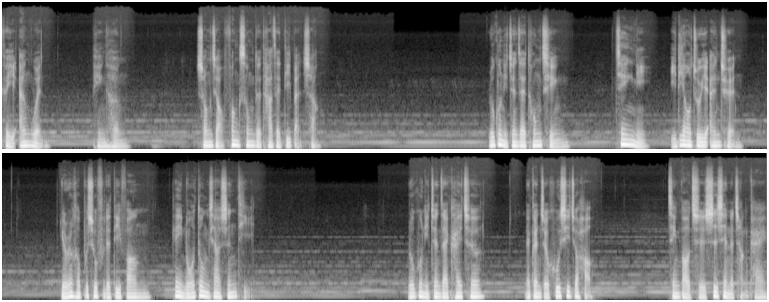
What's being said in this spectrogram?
可以安稳、平衡，双脚放松的踏在地板上。如果你正在通勤，建议你一定要注意安全。有任何不舒服的地方，可以挪动一下身体。如果你正在开车，那跟着呼吸就好，请保持视线的敞开。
